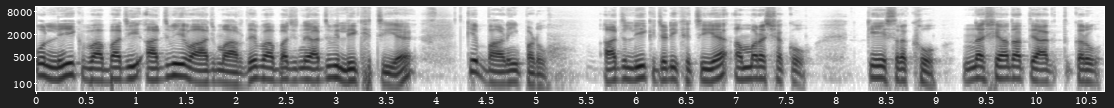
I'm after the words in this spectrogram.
ਉਹ ਲੀਕ ਬਾਬਾ ਜੀ ਅੱਜ ਵੀ ਆਵਾਜ਼ ਮਾਰਦੇ, ਬਾਬਾ ਜੀ ਨੇ ਅੱਜ ਵੀ ਲੀਕ ਖਿੱਚੀ ਹੈ ਕਿ ਬਾਣੀ ਪੜੋ ਅੱਜ ਲੀਕ ਜਿਹੜੀ ਖਿੱਚੀ ਹੈ ਅੰਮ੍ਰਿਤ ਛਕੋ, ਕੇਸ ਰੱਖੋ। ਨਸ਼ਿਆਂ ਦਾ ਤਿਆਗ ਕਰੋ,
